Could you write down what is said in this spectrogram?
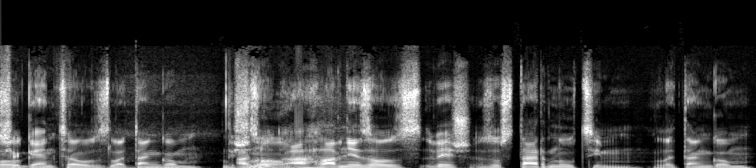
však- Gencel s Letangom? Vieš, A, zo, no- a hlavne so, vieš, so starnúcim Letangom.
